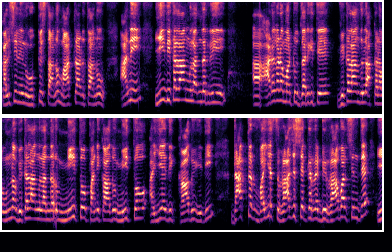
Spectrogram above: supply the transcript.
కలిసి నేను ఒప్పిస్తాను మాట్లాడుతాను అని ఈ వికలాంగులందరినీ అడగడం అంటూ జరిగితే వికలాంగులు అక్కడ ఉన్న వికలాంగులందరూ మీతో పని కాదు మీతో అయ్యేది కాదు ఇది. డాక్టర్ వైఎస్ రాజశేఖర్ రెడ్డి రావాల్సిందే ఈ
